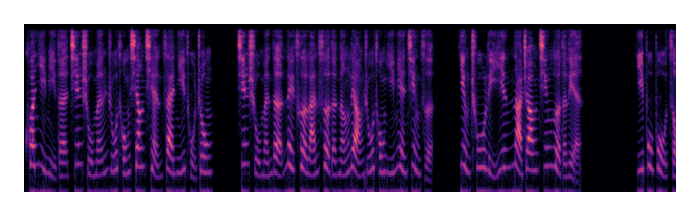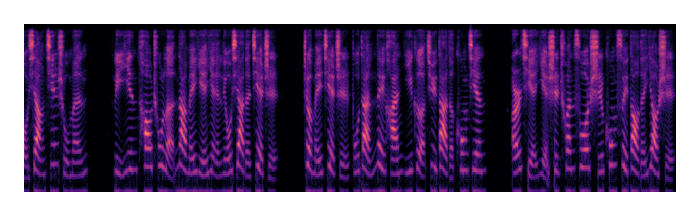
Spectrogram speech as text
宽一米的金属门如同镶嵌在泥土中，金属门的内侧蓝色的能量如同一面镜子，映出李英那张惊愕的脸。一步步走向金属门，李英掏出了那枚爷爷留下的戒指。这枚戒指不但内含一个巨大的空间，而且也是穿梭时空隧道的钥匙。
